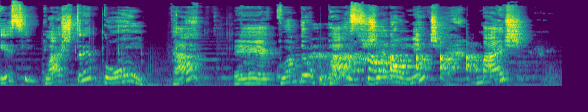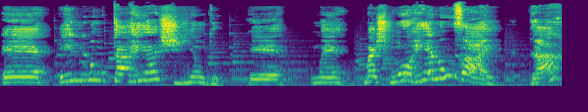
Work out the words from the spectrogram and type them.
esse emplastro é bom, tá? É, quando eu passo, geralmente, mas é, ele não tá reagindo. É, né? Mas morrer não vai, tá?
